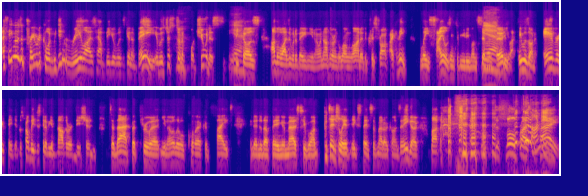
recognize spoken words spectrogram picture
I think it was a pre-record. We didn't realize how big it was going to be. It was just sort of fortuitous Yeah. because otherwise it would have been, you know, another in the long line of the Chris Rock. I think Leigh Sales interviewed him on 7:30. Like he was on everything. It was probably just going to be another addition to that, but through a you know a little quirk of fate, it ended up being a massive one, potentially at the expense of Matt Okine's ego, but it's a small But price good on to him.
